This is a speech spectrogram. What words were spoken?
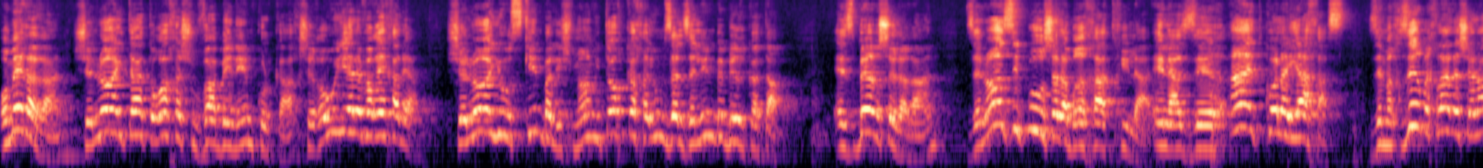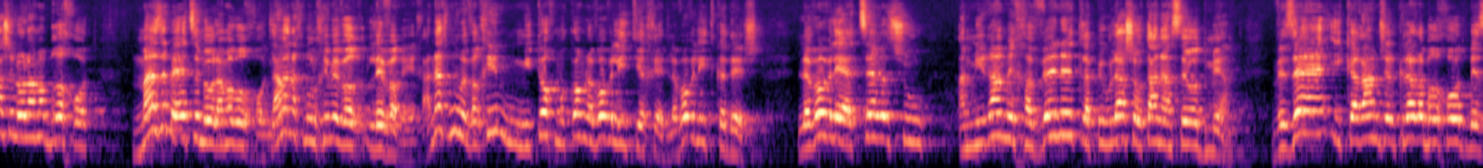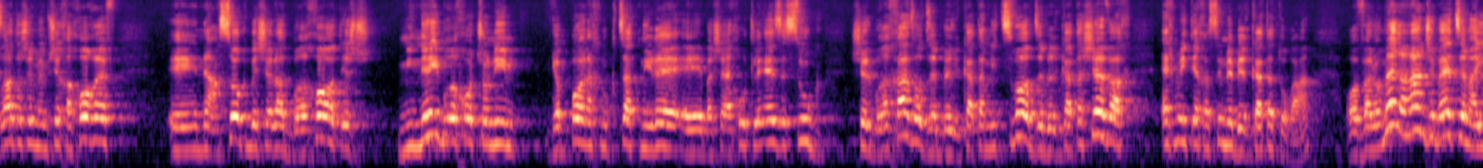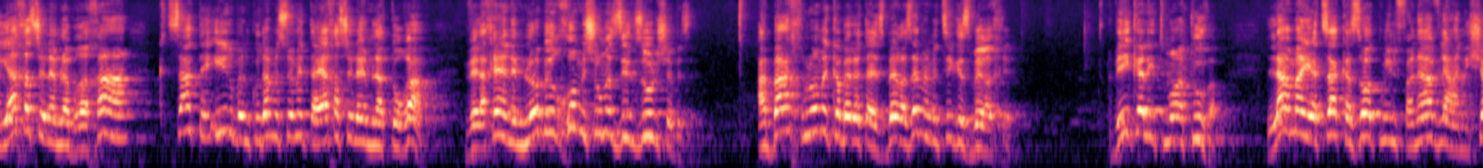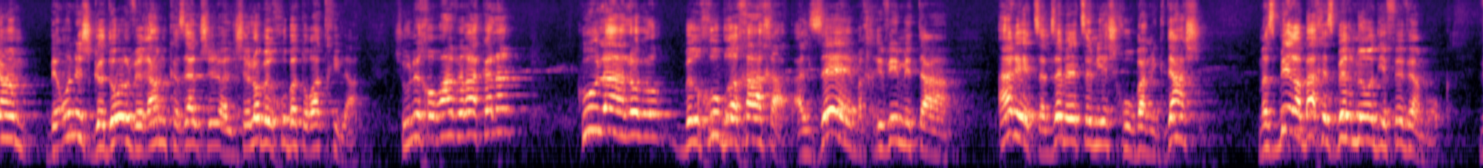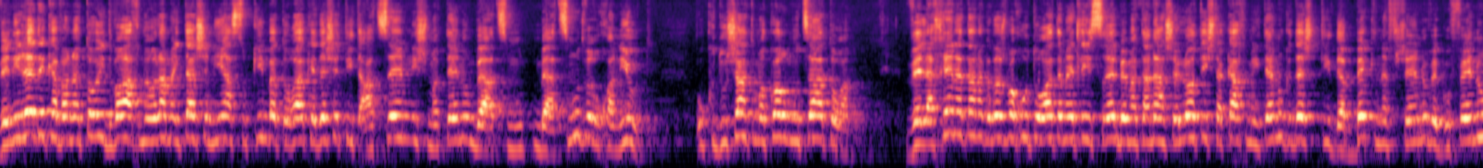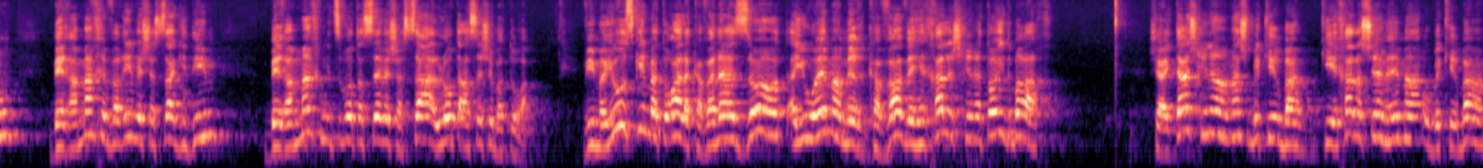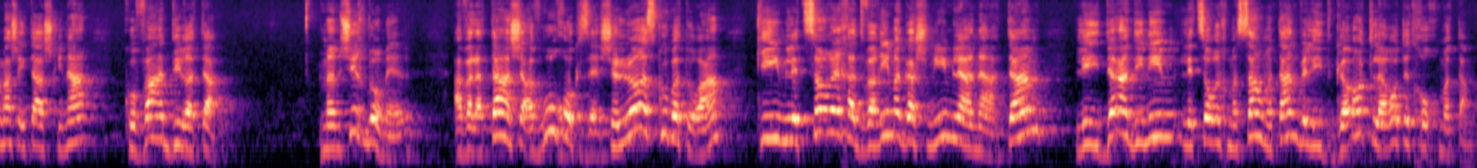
אומר הר"ן שלא הייתה תורה חשובה בעיניהם כל כך שראוי יהיה לברך עליה, שלא היו עוסקים בה לשמה ומתוך כך היו מזלזלים בברכתה. הסבר של הר"ן זה לא הסיפור של הברכה תחילה, אלא זה הראה את כל היחס. זה מחזיר בכלל לשאלה של עולם הברכות. מה זה בעצם בעולם הברכות? למה אנחנו הולכים לברך? אנחנו מברכים מתוך מקום לבוא ולהתייחד, לבוא ולהתקדש, לבוא ולייצר איזושהי אמירה מכוונת לפעולה שאותה נעשה עוד מעט. וזה עיקרם של כלל הברכות, בעזרת השם בהמשך החורף אה, נעסוק בשאלת ברכות, יש מיני ברכות שונים, גם פה אנחנו קצת נראה אה, בשייכות לאיזה סוג של ברכה זאת, זה ברכת המצוות, זה ברכת השבח, איך מתייחסים לברכת התורה. אבל אומר הר"ן שבעצם היחס שלהם לברכה קצת האיר בנקודה מסוימת את היחס שלהם לתורה, ולכן הם לא בירכו משום הזלזול שבזה. הבח לא מקבל את ההסבר הזה ומציג הסבר אחר. ואיכא לתמוה טובה, למה יצא כזאת מלפניו להענישם בעונש גדול ורם כזה על, של, על שלא בירכו בתורה תחילה, שהוא לכאורה עבירה קלה? כולה לא ברכו ברכה אחת. על זה מחריבים את הארץ, על זה בעצם יש חורבן מקדש. מסביר הבח הסבר מאוד יפה ועמוק, ונראה דכוונתו יתברך מעולם הייתה שנהיה עסוקים בתורה כדי שתתעצם נשמתנו בעצמות, בעצמות ורוחניות, וקדושת מקור מוצא התורה. ולכן נתן הקדוש ברוך הוא תורת אמת לישראל במתנה שלא תשתכח מאיתנו כדי שתדבק נפשנו וגופנו ברמח איברים ושסה גידים ברמח מצוות עשה ושסה לא תעשה שבתורה. ואם היו עוסקים בתורה לכוונה הזאת, היו הם המרכבה והיכל לשכינתו יתברך. שהייתה השכינה ממש בקרבם, כי היכל השם המה ובקרבם ממש הייתה השכינה קובעת דירתה. ממשיך ואומר, אבל עתה שעברו חוק זה, שלא עסקו בתורה, כי אם לצורך הדברים הגשמיים להנאתם, לידע הדינים לצורך משא ומתן ולהתגאות להראות את חוכמתם.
